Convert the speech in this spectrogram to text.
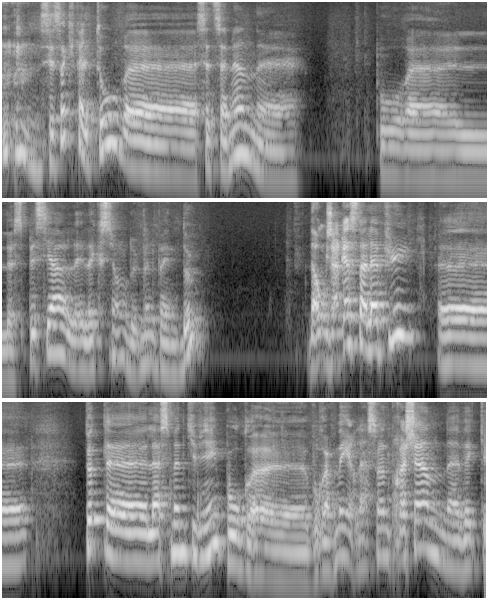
c'est ça qui fait le tour euh, cette semaine euh, pour euh, le spécial élection 2022. Donc je reste à l'affût. Toute la, semaine qui vient pour vous revenir la semaine prochaine avec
